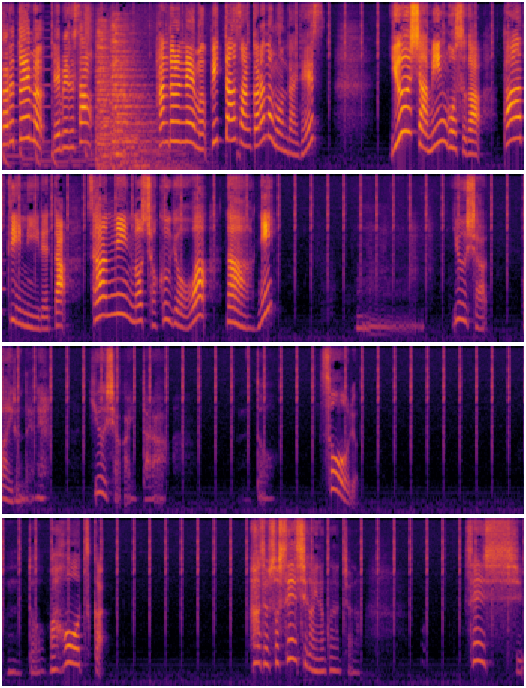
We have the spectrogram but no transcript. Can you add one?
カルト M レベル3ハンドルネームピッタンさんからの問題です。勇者ミンゴスがパーティーに入れた3人の職業はなーに勇者はいるんだよね。勇者がいたらうんと僧侶。うんと魔法使い。あでもそう戦士がいなくなっちゃうな。戦士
